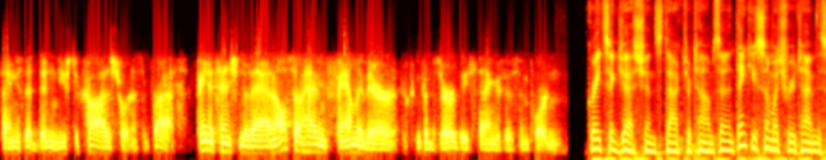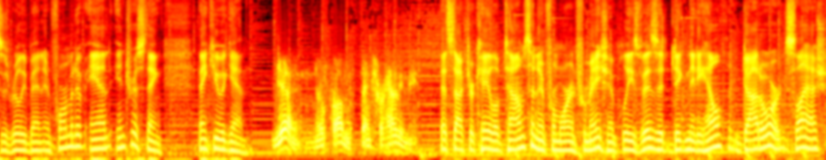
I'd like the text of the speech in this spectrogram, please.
things that didn't used to cause shortness of breath. Paying attention to that and also having family there who can observe these things is important. Great suggestions, Dr. Thompson. And thank you so much for your time. This has really been informative and interesting. Thank you again. Yeah, no problem. Thanks for having me. That's Dr. Caleb Thompson, and for more information, please visit dignityhealth.org slash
